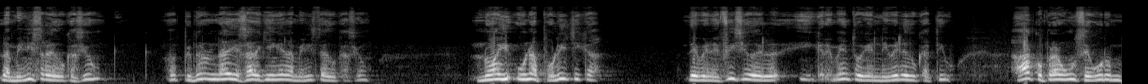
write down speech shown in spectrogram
la ministra de Educación, primero nadie sabe quién es la ministra de Educación. No hay una política de beneficio del incremento en el nivel educativo. Ah, comprar un seguro,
